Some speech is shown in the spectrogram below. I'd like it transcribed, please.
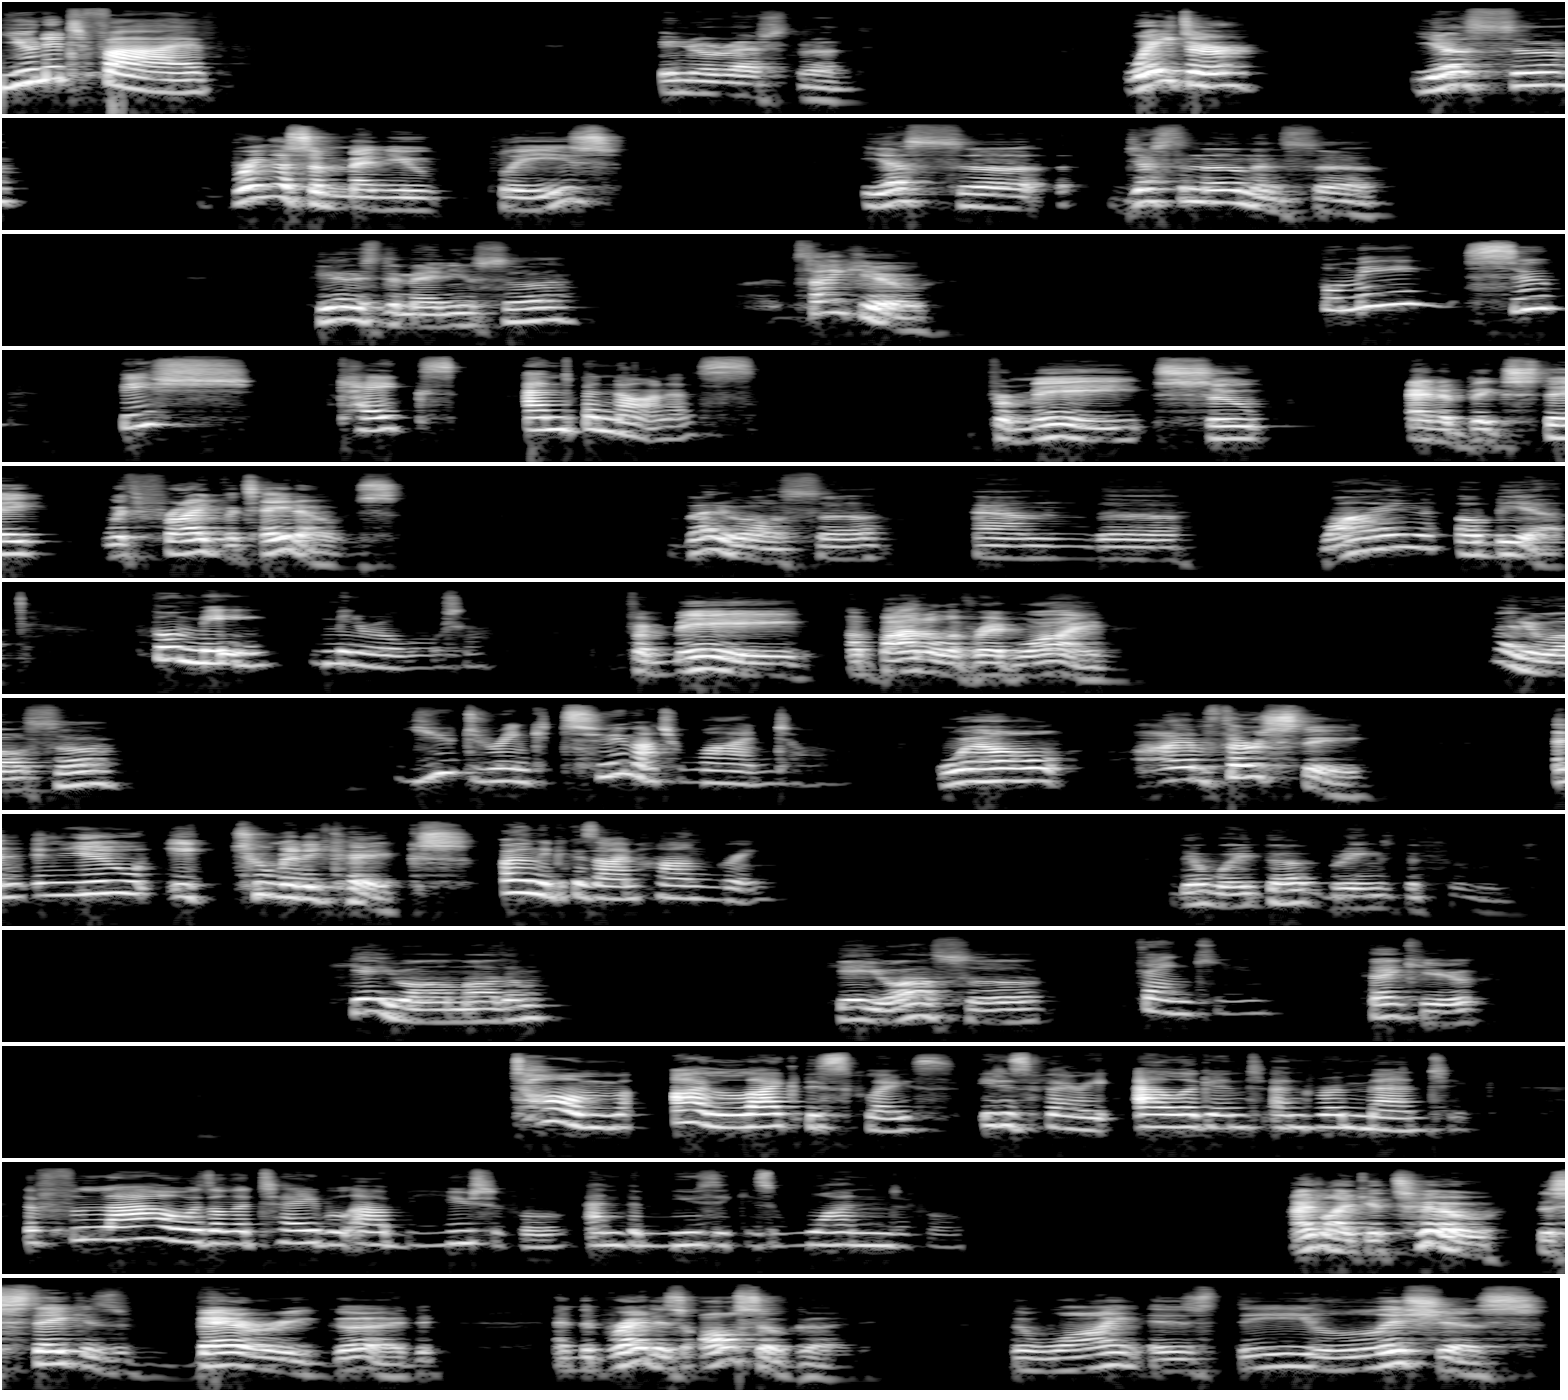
Unit 5. In a restaurant. Waiter, Yes, sir. bring us a menu, please. Yes, sir. Just a moment, sir. Here is the menu, sir. Thank you. For me, soup, fish, cakes, and bananas. For me, soup and a big steak with fried potatoes. Very well, sir. And uh, wine or beer? For me, mineral water. For me, a bottle of red wine. Very well, sir. You drink too much wine, Tom. Well, I am thirsty. And, and you eat too many cakes. Only because I'm hungry. The waiter brings the food. Here you are, madam. Here you are, sir. Thank you. Thank you. Tom, I like this place. It is very elegant and romantic. The flowers on the table are beautiful, and the music is wonderful. I like it too. The steak is very good, and the bread is also good. The wine is delicious.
